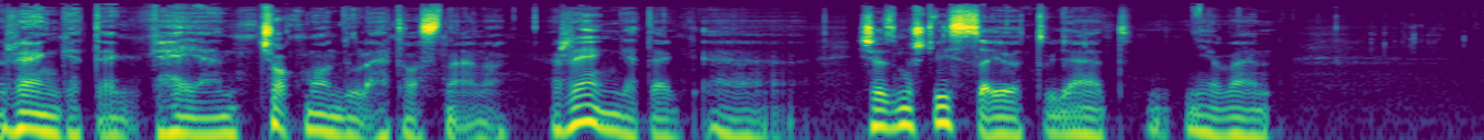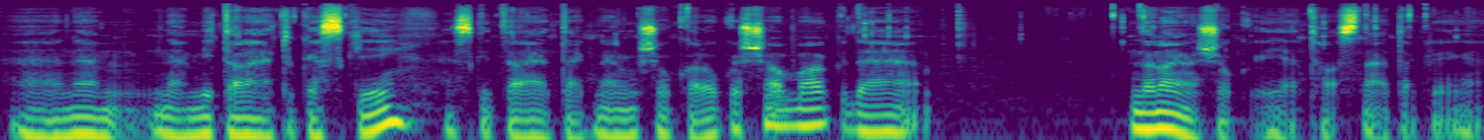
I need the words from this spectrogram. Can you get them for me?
rengeteg helyen csak mandulát használnak. Rengeteg. És ez most visszajött, ugye hát nyilván nem, nem mi találtuk ezt ki, ezt kitalálták nálunk sokkal okosabbak, de, de nagyon sok ilyet használtak régen.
